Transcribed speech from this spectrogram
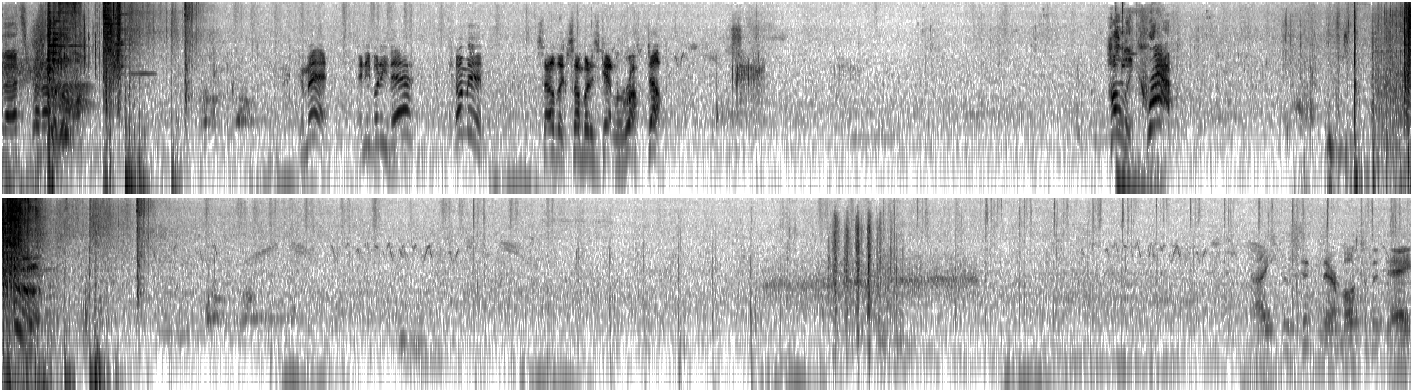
That's. Come in. Anybody there? Come in. Sounds like somebody's getting roughed up. Holy crap! He's been sitting there most of the day.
